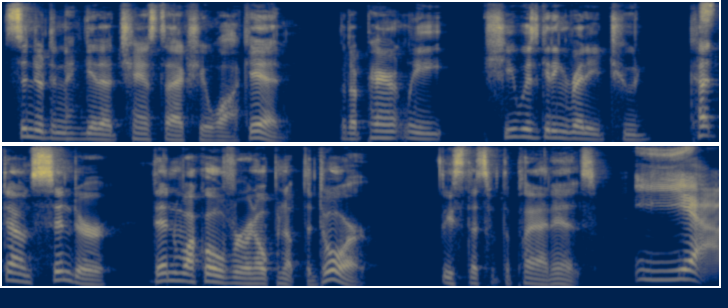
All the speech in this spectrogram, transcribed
Cinder didn't get a chance to actually walk in. But apparently, she was getting ready to cut down Cinder, then walk over and open up the door. At least that's what the plan is. Yeah,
